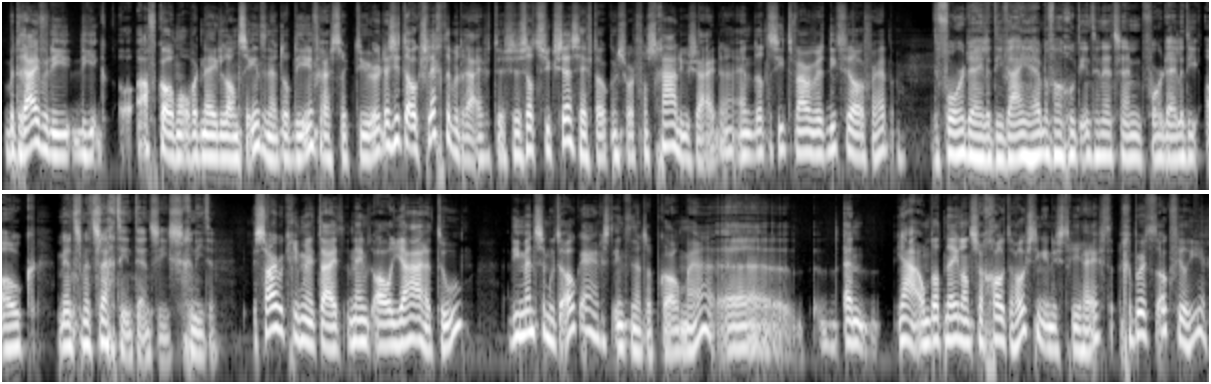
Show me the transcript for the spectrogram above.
bedrijven die, die afkomen op het Nederlandse internet, op die infrastructuur, daar zitten ook slechte bedrijven tussen. Dus dat succes heeft ook een soort van schaduwzijde. En dat is iets waar we het niet veel over hebben. De voordelen die wij hebben van goed internet zijn voordelen die ook mensen met slechte intenties genieten. Cybercriminaliteit neemt al jaren toe. Die mensen moeten ook ergens het internet opkomen. Hè? Uh, en ja, omdat Nederland zo'n grote hostingindustrie heeft, gebeurt het ook veel hier.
